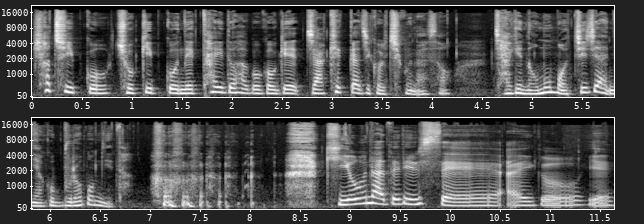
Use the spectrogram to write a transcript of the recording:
셔츠 입고, 조끼 입고, 넥타이도 하고, 거기에 자켓까지 걸치고 나서 자기 너무 멋지지 않냐고 물어봅니다. 귀여운 아들일세. 아이고, 예.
